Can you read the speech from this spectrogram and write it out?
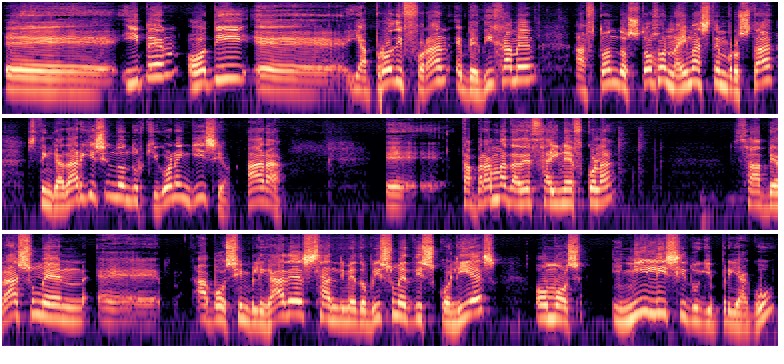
ε, είπε ότι ε, για πρώτη φορά επετύχαμε αυτόν τον στόχο να είμαστε μπροστά στην κατάργηση των τουρκικών εγγύσεων. Άρα ε, τα πράγματα δεν θα είναι εύκολα. Θα περάσουμε από συμπληγάδες, θα αντιμετωπίσουμε δυσκολίες, όμως η μη λύση του Κυπριακού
